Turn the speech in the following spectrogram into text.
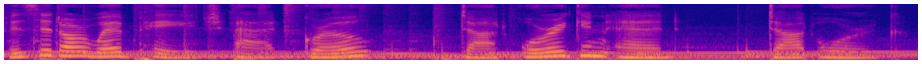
visit our webpage at grow.oregoned.org.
